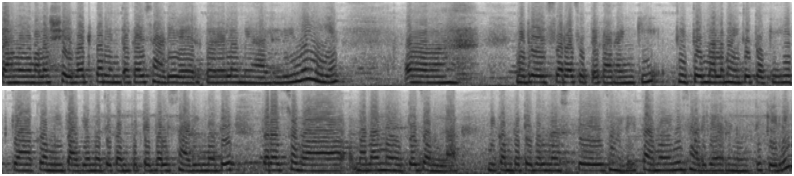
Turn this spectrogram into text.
त्यामुळे मला शेवटपर्यंत काही साडी वेअर करायला मिळालेली नाही आहे मी ड्रेसवरच होते कारण की तिथे मला माहिती होतं की इतक्या कमी जागेमध्ये कम्फर्टेबल साडीमध्ये परत सगळा मला नव्हतं जमणार. मी कम्फर्टेबल नसते झाले त्यामुळे मी साडी वेअर नव्हती केली.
